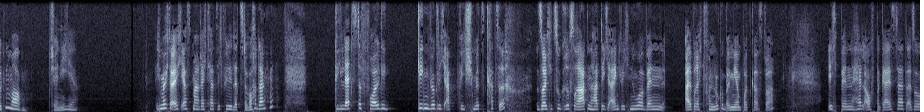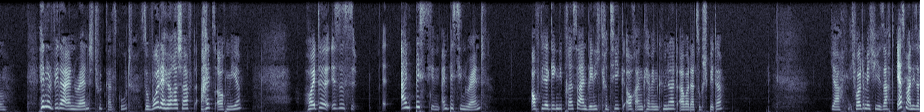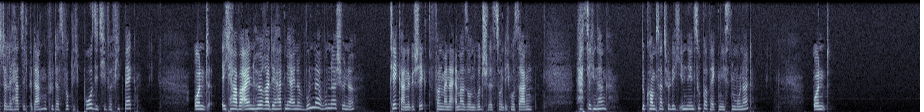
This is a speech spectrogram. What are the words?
Guten Morgen, Jenny hier. Ich möchte euch erstmal recht herzlich für die letzte Woche danken. Die letzte Folge ging wirklich ab wie Schmidts Katze. Solche Zugriffsraten hatte ich eigentlich nur, wenn Albrecht von Lucke bei mir im Podcast war. Ich bin hellauf begeistert, also hin und wieder ein Rant tut ganz gut, sowohl der Hörerschaft als auch mir. Heute ist es äh, ein bisschen, ein bisschen Rant. Auch wieder gegen die Presse, ein wenig Kritik auch an Kevin Kühnert, aber dazu später. Ja, ich wollte mich, wie gesagt, erstmal an dieser Stelle herzlich bedanken für das wirklich positive Feedback. Und ich habe einen Hörer, der hat mir eine wunder, wunderschöne Teekanne geschickt von meiner Amazon-Wunschliste und ich muss sagen, herzlichen Dank. Du kommst natürlich in den Superpack nächsten Monat. Und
